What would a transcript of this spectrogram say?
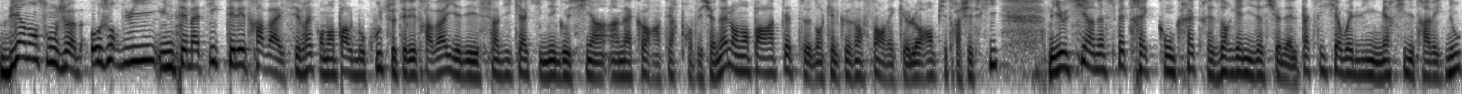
Bien dans son job. Aujourd'hui, une thématique télétravail. C'est vrai qu'on en parle beaucoup de ce télétravail. Il y a des syndicats qui négocient un, accord interprofessionnel. On en parlera peut-être dans quelques instants avec Laurent Pietraszewski. Mais il y a aussi un aspect très concret, très organisationnel. Patricia Wedling, merci d'être avec nous.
